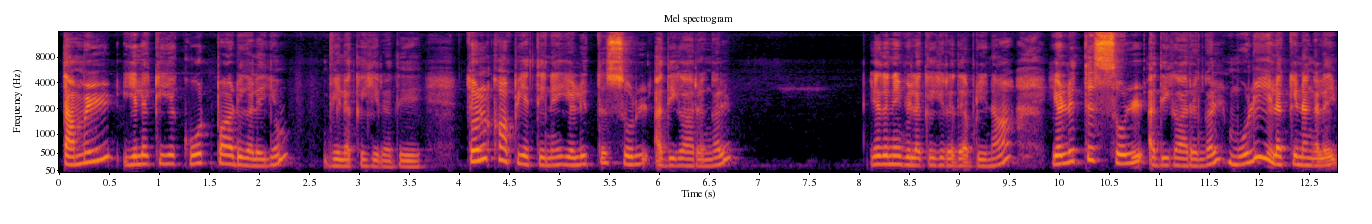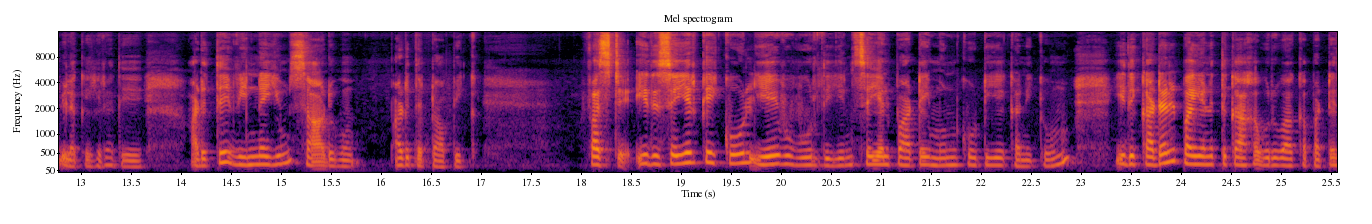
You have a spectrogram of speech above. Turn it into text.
தமிழ் இலக்கிய கோட்பாடுகளையும் விளக்குகிறது. தொல்காப்பியத்தினை எழுத்து சொல் அதிகாரங்கள் எதனை விளக்குகிறது அப்படின்னா எழுத்து சொல் அதிகாரங்கள் மொழி இலக்கினங்களை விளக்குகிறது. அடுத்து விண்ணையும் சாடுவோம். அடுத்த டாபிக் ஃபஸ்ட்டு இது செயற்கைக்கோள் ஏவு ஊர்தியின் செயல்பாட்டை முன்கூட்டியே கணிக்கும். இது கடல் பயணத்துக்காக உருவாக்கப்பட்ட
